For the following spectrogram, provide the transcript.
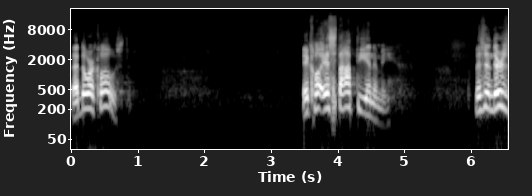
that door closed. It, it stopped the enemy. Listen, there's,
